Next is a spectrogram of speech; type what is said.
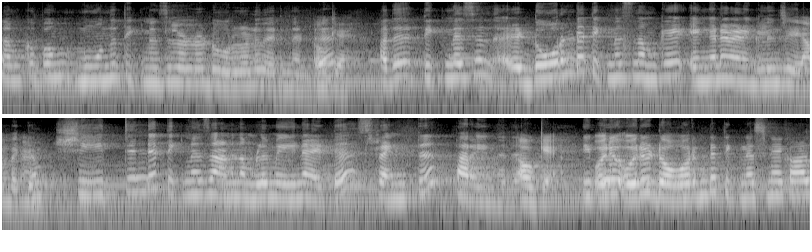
നമുക്കിപ്പം മൂന്ന് തിക്നെസ്സിലുള്ള ഡോറുകൾ വരുന്നുണ്ട്. അത് തിക്നെസ് ഡോറിന്റെ തിക്നെസ് നമുക്ക് എങ്ങനെ വേണമെങ്കിലും ചെയ്യാൻ പറ്റും. ഷീറ്റിന്റെ തിക്നെസ് ആണ് നമ്മൾ മെയിൻ ആയിട്ട് സ്ട്രെങ്ത് പറയുന്നത്. ഓക്കെ. ഒരു ഒരു ഡോറിന്റെ തിക്നെസ്സിനേക്കാൾ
